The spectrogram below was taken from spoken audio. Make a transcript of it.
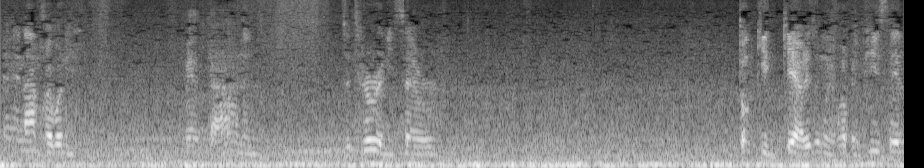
แนะน้ำคอยบ่นี่แมนจ้าอันนึงจะเทอร์นิเซลต้องกินแก้วได้เสมอเพราะเป็นพี่เส้น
